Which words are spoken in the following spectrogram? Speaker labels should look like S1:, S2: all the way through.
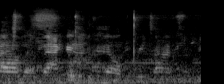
S1: back into the hill three times.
